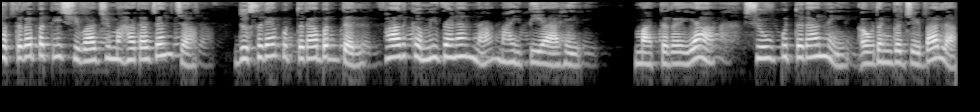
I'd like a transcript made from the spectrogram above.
छत्रपती शिवाजी महाराजांच्या दुसऱ्या पुत्राबद्दल फार कमी जणांना माहिती आहे. मात्र या शिवपुत्राने औरंगजेबाला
